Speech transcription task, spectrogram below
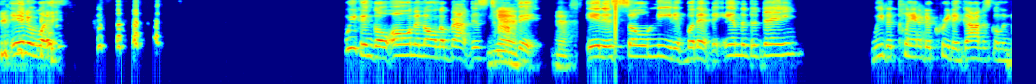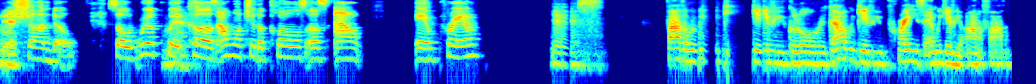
Anyway. we can go on and on about this topic. Yes, yes. It is so needed. But at the end of the day, we declare and decree that God is going to do yes. a shundo. So, real quick, because. I want you to close us out in prayer. Yes. Father, we give you glory. God, we give you praise and we give you honor, Father.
